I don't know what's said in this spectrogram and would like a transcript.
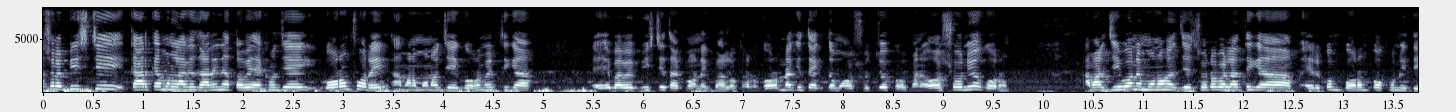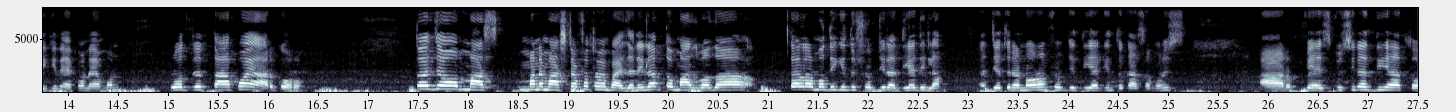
আসলে বৃষ্টি কার কেমন লাগে জানি না, তবে এখন যে গরম পরে আমার মনে হয় যে গরমের থেকে এভাবে বৃষ্টি থাকলে অনেক ভালো। কারণ গরমটা কিন্তু একদম অসহ্যকর মানে অসহনীয় গরম। আমার জীবনে মনে হয় যে ছোটোবেলা থেকে এরকম গরম কখনই দেখি না এখন এমন রোদ্রের তাপ হয় আর গরম। তো এই যে মাছ মানে মাছটা প্রথমে ভাজা নিলাম। তো মাছ ভাজা তেলের মধ্যে কিন্তু সবজিটা দিয়ে দিলাম। যেহেতু এটা নরম সবজি দিয়া কিন্তু কাঁচামরিচ আর পেঁয়াজ কুচিটা দিয়া তো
